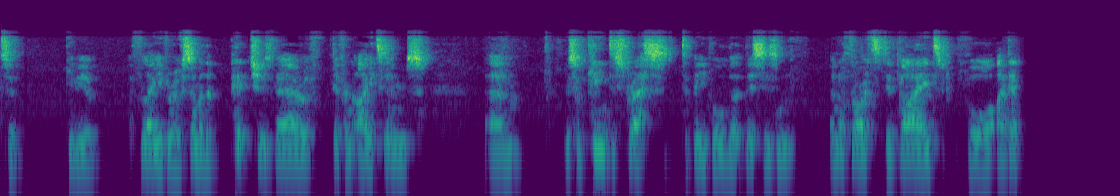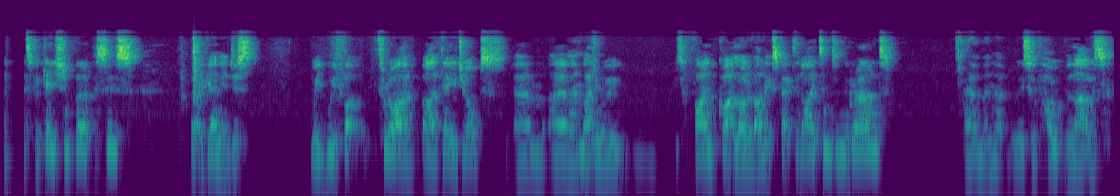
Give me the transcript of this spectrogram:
to give you a, a flavour of some of the pictures there of different items. Um, we're sort of keen to stress to people that this isn't an authoritative guide for identification purposes. But again, it just we, we through our, our day jobs, um, I imagine we find quite a lot of unexpected items in the ground, um, and we sort of hope that that was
